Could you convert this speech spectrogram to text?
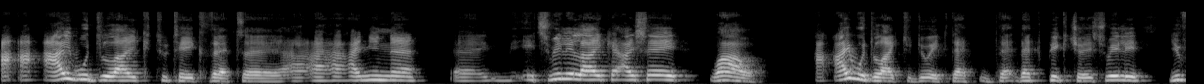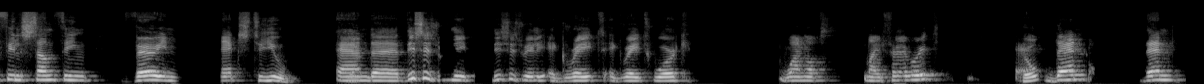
I, I would like to take that. Uh, I, I, mean, uh, uh, it's really like I say, wow, I would like to do it. That that that picture is really you feel something very next to you, and yeah. uh, this is really this is really a great a great work. One of my favorite. Cool. then then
